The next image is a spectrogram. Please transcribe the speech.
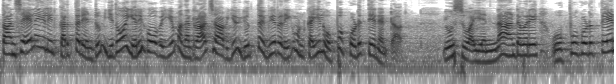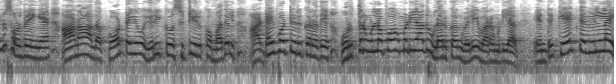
தான் சேலையலின் கர்த்தர் என்றும் இதோ எரிகோவையும் அதன் ராஜாவையும் யுத்த வீரரையும் உன் கையில் ஒப்புக் கொடுத்தேன் என்றார். யோசுவா என்ன ஆண்டவரே ஒப்பு கொடுத்தேன்னு சொல்கிறீங்க ஆனால் அந்த கோட்டையோ எரிக்கோ சுற்றி இருக்கோ மதில் அடைபட்டு இருக்கிறது ஒருத்தர் உள்ளே போக முடியாது உள்ளே இருக்கிறவங்க வெளியே வர முடியாது என்று கேட்கவில்லை.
